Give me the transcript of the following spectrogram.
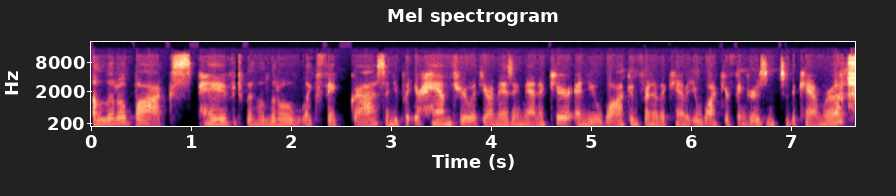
a little box paved with a little like fake grass, and you put your hand through with your amazing manicure, and you walk in front of the camera. You walk your fingers into the camera.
